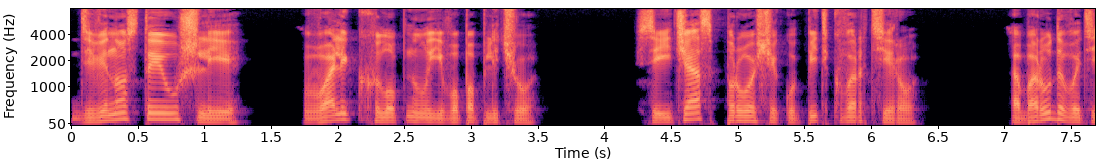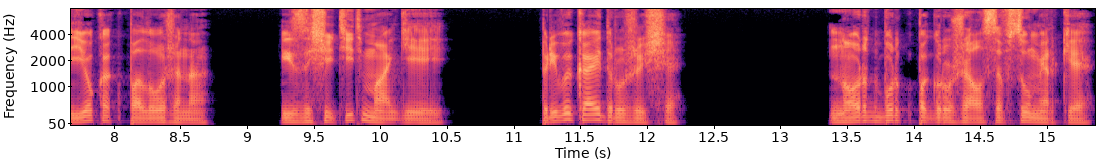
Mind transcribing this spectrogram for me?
Девяностые ушли. Валик хлопнул его по плечу. Сейчас проще купить квартиру. Оборудовать ее как положено. И защитить магией. Привыкай, дружище. Нордбург погружался в сумерки.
